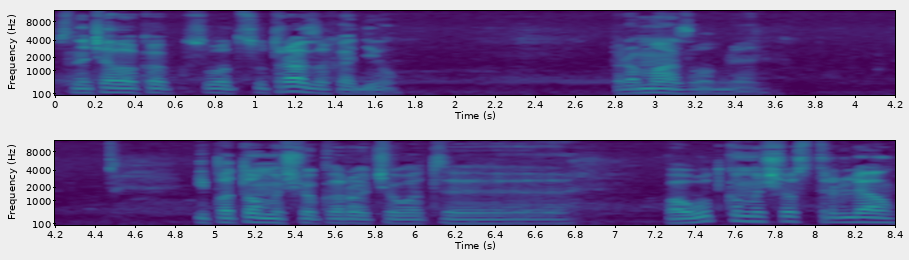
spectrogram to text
Сначала как вот с утра заходил. Промазал, блядь. И потом еще, короче, вот э, по уткам еще стрелял.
